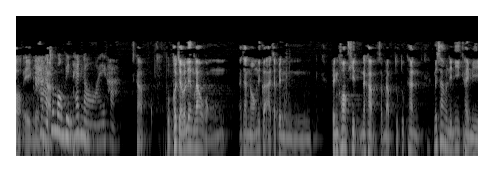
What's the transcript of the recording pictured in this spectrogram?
บอกเองเลยค่ะนะครับชั่วโมงบินท่านน้อยค่ะ ครับ ผมเข้าใจว่าเรื่องเล่าของอาจารย์น้องนี่ก็อาจจะเป็นเป็นข้อคิดนะครับสำหรับทุก ๆ ท่าน ไม่ทราบวันนี้นี่ใครมี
